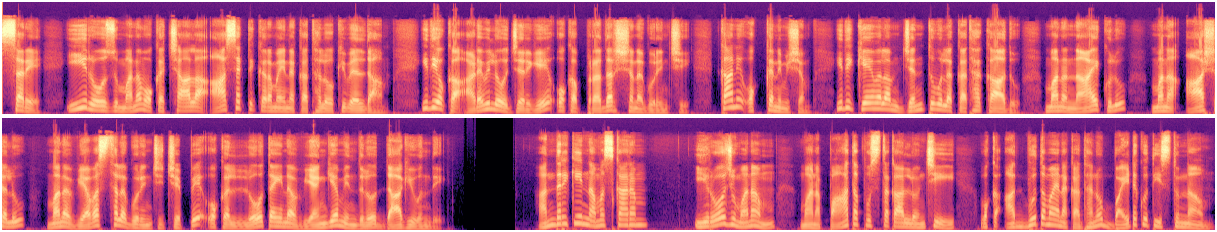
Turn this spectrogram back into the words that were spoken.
సరే ఈరోజు మనం ఒక చాలా ఆసక్తికరమైన కథలోకి వెళ్దాం. ఇది ఒక అడవిలో జరిగే ఒక ప్రదర్శన గురించి. కాని ఒక్క నిమిషం. ఇది కేవలం జంతువుల కథ కాదు. మన నాయకులు మన ఆశలు మన వ్యవస్థల గురించి చెప్పే ఒక లోతైన వ్యంగ్యం ఇందులో దాగి ఉంది. అందరికీ నమస్కారం. ఈరోజు మనం మన పాత పుస్తకాల్లోంచి ఒక అద్భుతమైన కథను బయటకు తీస్తున్నాం.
